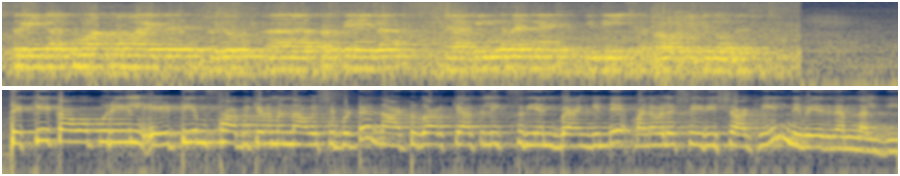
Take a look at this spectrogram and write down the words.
സ്ത്രീകൾക്ക് മാത്രമായിട്ട് ഒരു പ്രത്യേക വിങ് തന്നെ ഇതിൽ പ്രവർത്തിക്കുന്നുണ്ട്. തെക്കേ കാവപ്പുരയിൽ എ ടി എം സ്ഥാപിക്കണമെന്നാവശ്യപ്പെട്ട് നാട്ടുകാർ കാത്തലിക് സിറിയൻ ബാങ്കിന്റെ മനവലശ്ശേരി ശാഖയിൽ നിവേദനം നൽകി.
